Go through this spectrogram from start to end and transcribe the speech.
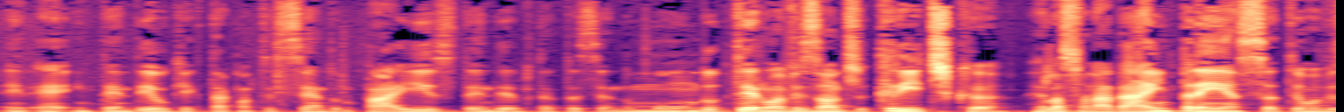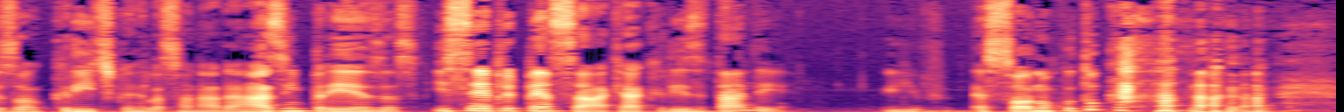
é, entender o que está acontecendo no país, entender o que está acontecendo no mundo, ter uma visão de crítica relacionada à imprensa, ter uma visão crítica relacionada às empresas e sempre pensar que a crise está ali. E é só não cutucar.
